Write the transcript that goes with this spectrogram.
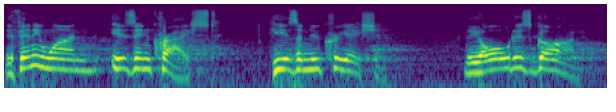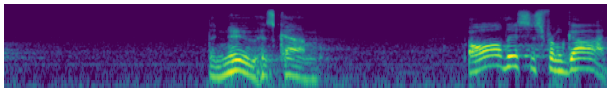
if anyone is in Christ, he is a new creation. The old is gone, the new has come. All this is from God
